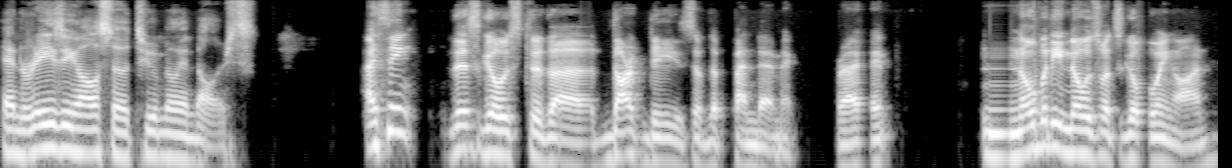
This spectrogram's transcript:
and raising also two million dollars. I think this goes to the dark days of the pandemic, right? Nobody knows what's going on.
